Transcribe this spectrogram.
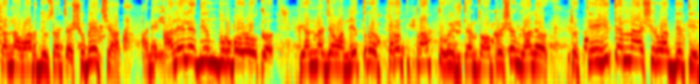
त्यांना वाढदिवसाच्या शुभेच्छा. आणि आलेले दिन दुर्बळ लोक यांना जेव्हा नेत्र परत प्राप्त होईल त्यांचं ऑपरेशन झाल्यावर तर तेही त्यांना आशीर्वाद देतील.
